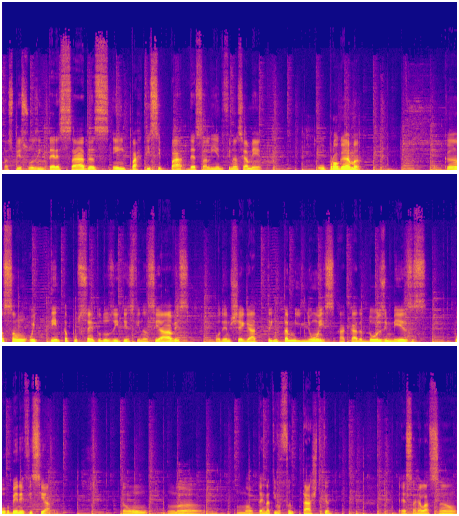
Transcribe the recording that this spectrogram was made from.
para as pessoas interessadas em participar dessa linha de financiamento. O programa alcançam 80% dos itens financiáveis, podendo chegar a 30 milhões a cada 12 meses por beneficiário. Então, uma, uma alternativa fantástica. Essa relação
